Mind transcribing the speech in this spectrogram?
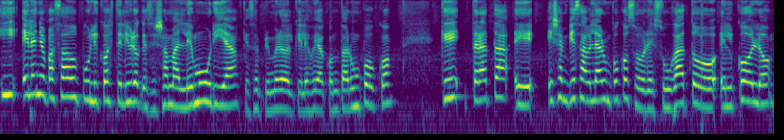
y el año pasado publicó este libro que se llama Lemuria, que es el primero del que les voy a contar un poco, que trata, eh, ella empieza a hablar un poco sobre su gato El Colo,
